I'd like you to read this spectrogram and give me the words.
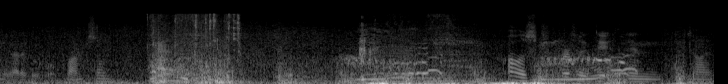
I gotta go farm some. Oh, it's perfect in daytime.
